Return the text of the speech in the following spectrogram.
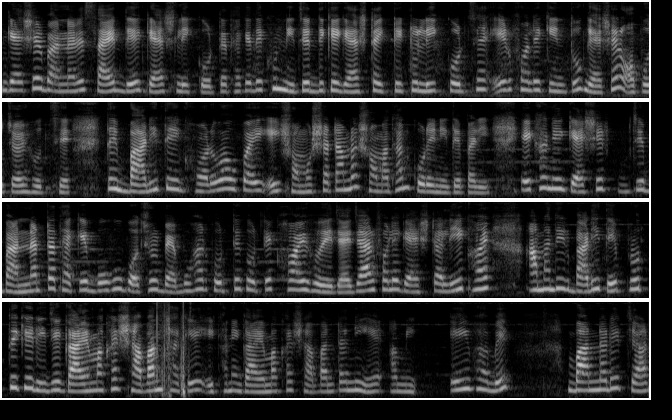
গ্যাসের বার্নারের সাইড দিয়ে গ্যাস লিক করতে থাকে। দেখুন, নিচের দিকে গ্যাসটা একটু একটু লিক করছে, এর ফলে কিন্তু গ্যাসের অপচয় হচ্ছে। তাই বাড়িতে ঘরোয়া উপায়ে এই সমস্যাটা আমরা সমাধান করে নিতে পারি। এখানে গ্যাসের যে বার্নারটা থাকে, বহু বছর ব্যবহার করতে করতে ক্ষয় হয়ে যায়। যার ফলে গ্যাসটা লিক হয়। আমাদের বাড়িতে প্রত্যেকেরই যে গায়ে মাখার সাবান থাকে, এখানে গায়ে মাখার সাবানটা নিয়ে আমি এইভাবে বান্নারের চার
